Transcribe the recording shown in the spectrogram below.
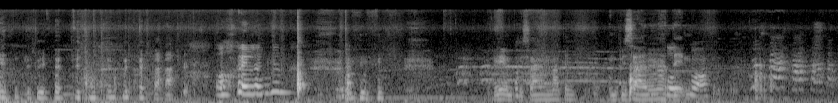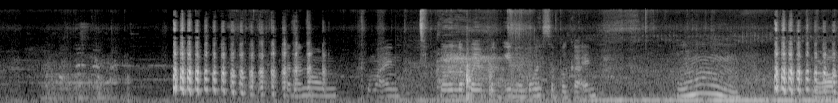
okay lang yun. Umpisahan natin. Umpisahan na natin. mo. Tara na, kumain. Kung na pa yung pag-inom mo sa pagkain. Mmm. Sarap.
